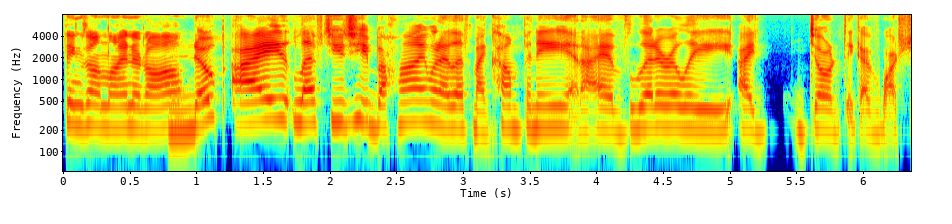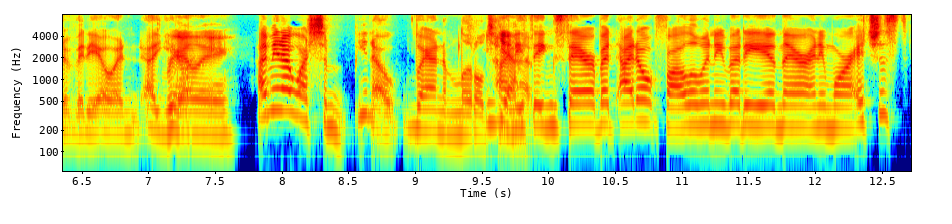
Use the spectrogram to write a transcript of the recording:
things online at all? Nope. I left YouTube behind when I left my company, and I have literally, I don't think I've watched a video in a year. Really? I mean, I watched some, you know, random little tiny Yeah. things there, but I don't follow anybody in there anymore. It's just,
